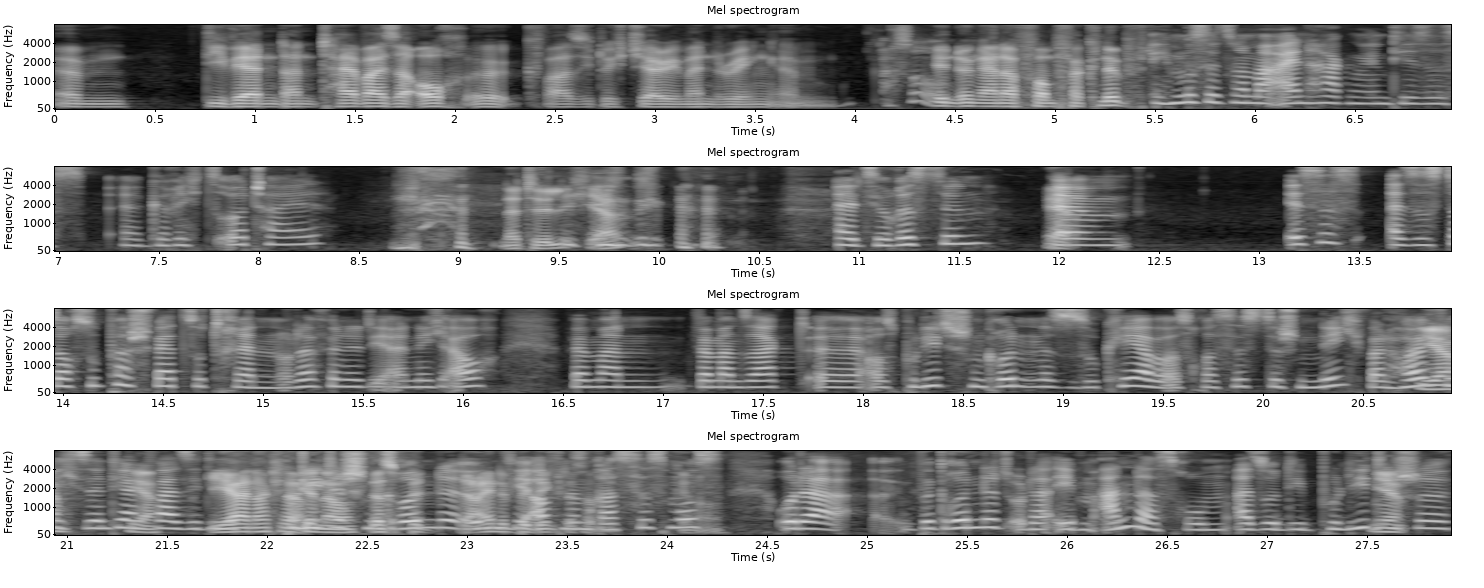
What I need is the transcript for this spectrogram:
Ähm, die werden dann teilweise auch äh, quasi durch Gerrymandering ähm, Ach so. in irgendeiner Form verknüpft. ich muss jetzt nochmal einhaken in dieses äh, Gerichtsurteil Natürlich, ja. als Juristin. Ja. Ähm, ist es, also es ist doch super schwer zu trennen, oder? Findet ihr eigentlich auch, wenn man, wenn man sagt, äh, aus politischen Gründen ist es okay, aber aus rassistischen nicht, weil häufig Ja, sind ja, ja. quasi die Ja, politischen Genau. Gründe irgendwie auf einem. Rassismus Genau. oder äh, begründet oder eben andersrum. Also die politische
